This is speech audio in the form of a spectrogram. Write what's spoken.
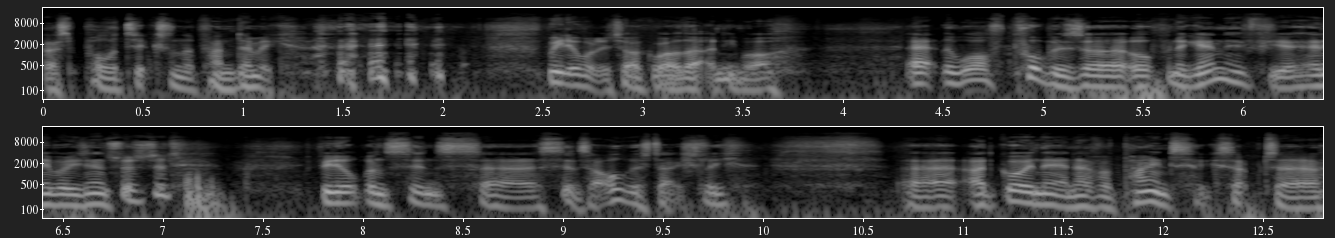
that's politics and the pandemic. we don't want to talk about that anymore. Uh, the Wharf pub is uh, open again. If you, anybody's interested, it's been open since uh, since August actually. Uh, I'd go in there and have a pint, except uh,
